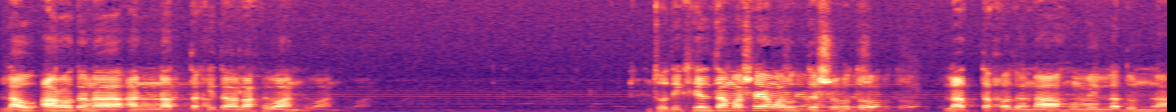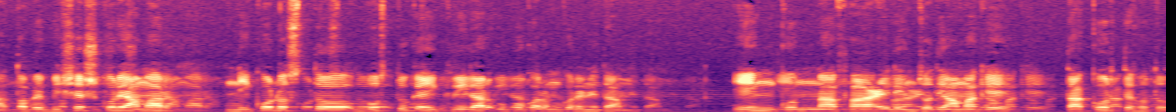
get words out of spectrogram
লাউ আরদনা আন্নাত্তাকিদা লাহওয়ান। যদি খেলতামাশাই আমার উদ্দেশ্য হতো লাত্তাফাদনা তবে বিশেষ করে আমার নিকটস্থ বস্তুকেই ক্রীড়ার উপকরণ করে নিতাম। ইং কুন্না ফাইলিন যদি আমাকে তা করতে হতো।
